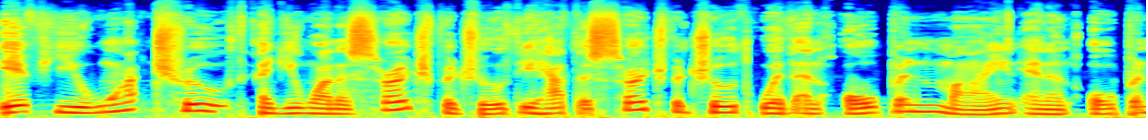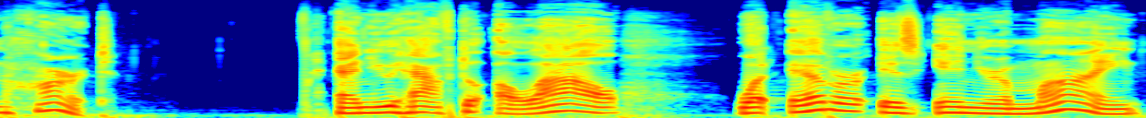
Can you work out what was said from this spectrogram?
if you want truth and you want to search for truth, you have to search for truth with an open mind and an open heart. And you have to allow whatever is in your mind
